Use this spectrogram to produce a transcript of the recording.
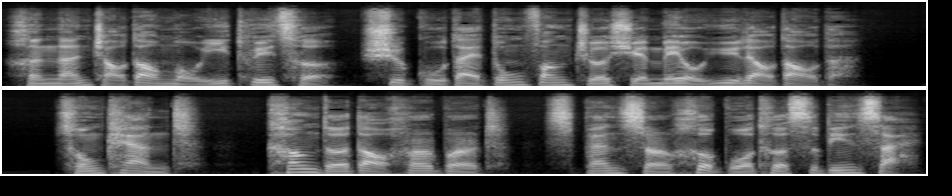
很难找到某一推测是古代东方哲学没有预料到的。从 Kant。康德到 Herbert Spencer、赫伯特斯宾塞，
